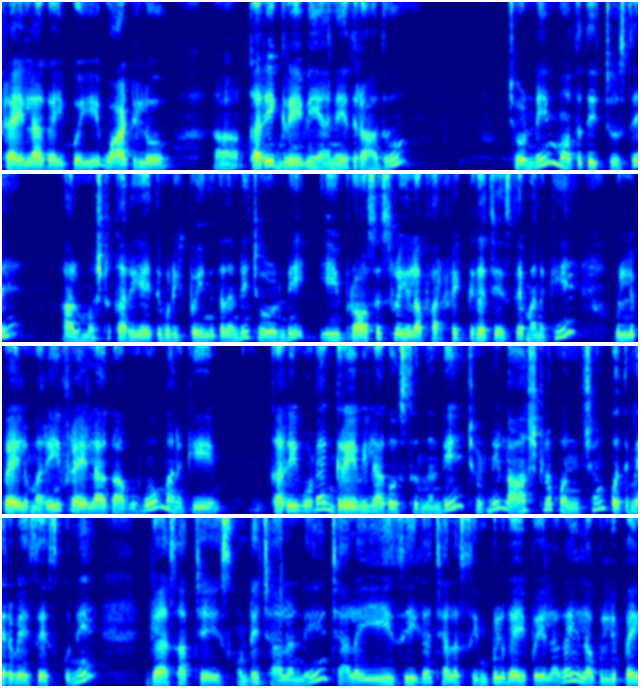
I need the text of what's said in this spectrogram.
ఫ్రైలాగా అయిపోయి వాటిలో కర్రీ గ్రేవీ అనేది రాదు. చూడండి మూత తీసి చూస్తే ఆల్మోస్ట్ కర్రీ అయితే ఉడికిపోయింది కదండి. చూడండి ఈ ప్రాసెస్లో ఇలా పర్ఫెక్ట్గా చేస్తే మనకి ఉల్లిపాయలు మరీ ఫ్రైలాగా అవ్వవు. మనకి కర్రీ కూడా గ్రేవీ లాగా వస్తుందండి. చూడండి లాస్ట్లో కొంచెం కొత్తిమీర వేసేసుకుని గ్యాస్ ఆఫ్ చేసుకుంటే చాలండి. చాలా ఈజీగా చాలా సింపుల్గా అయిపోయేలాగా ఇలా ఉల్లిపాయ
